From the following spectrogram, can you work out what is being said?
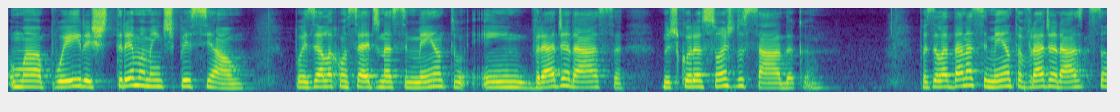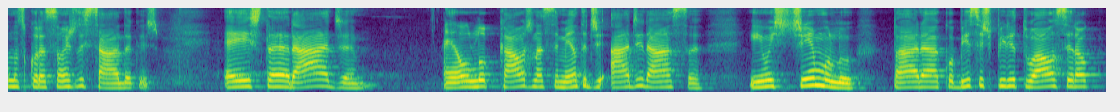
uma poeira extremamente especial, pois ela concede nascimento em Vrajarasa, nos corações do Sadaka pois ela dá nascimento a Vrajarasa nos corações dos sádakas. Esta Radha é o local de nascimento de Adirasa e um estímulo para a cobiça espiritual ser al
